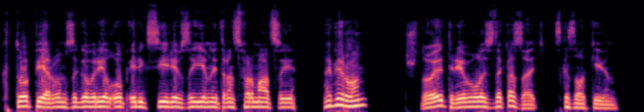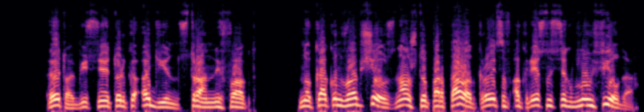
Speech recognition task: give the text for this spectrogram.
«Кто первым заговорил об эликсире взаимной трансформации?» «Аберон». «Что и требовалось доказать», — сказал Кевин. «Это объясняет только один странный факт. Но как он вообще узнал, что портал откроется в окрестностях Блумфилда?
